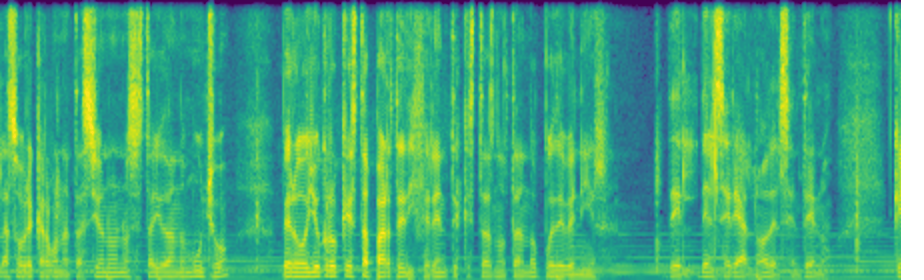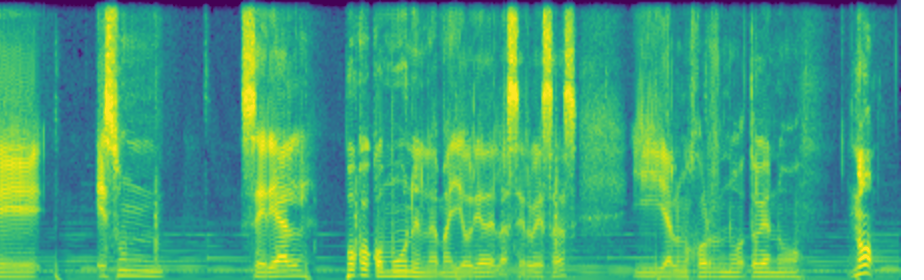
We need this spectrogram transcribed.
la sobrecarbonatación no nos está ayudando mucho, pero yo creo que esta parte diferente que estás notando puede venir del, del cereal, ¿no? Del centeno, que es un cereal poco común en la mayoría de las cervezas y a lo mejor no, todavía no... No,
